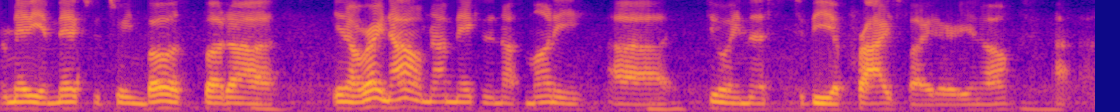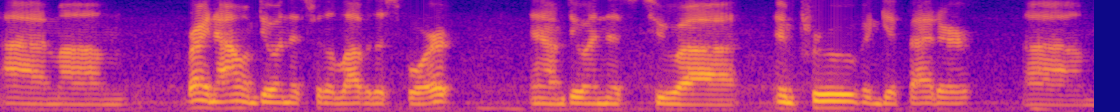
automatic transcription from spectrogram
or maybe a mix between both. But uh, you know, right now I'm not making enough money uh, doing this to be a prize fighter. You know, I, I'm um, right now I'm doing this for the love of the sport, and I'm doing this to uh, improve and get better, um,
